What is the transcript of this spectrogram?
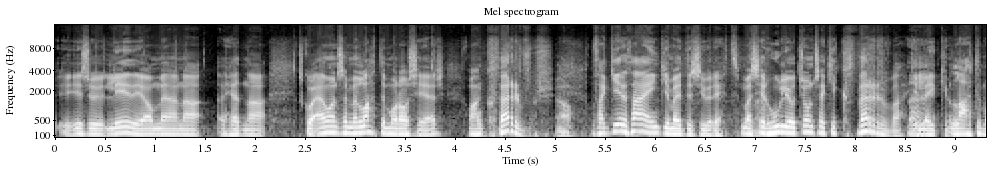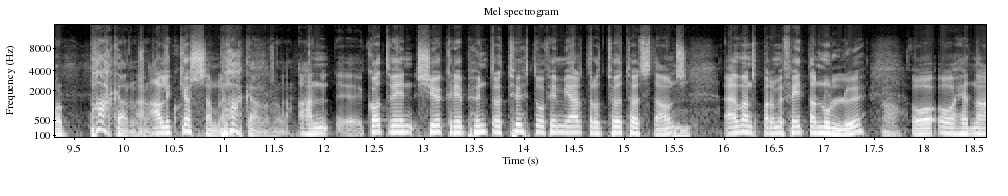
í þessu liði á meðan að hérna, sko ef hann sem er Lattimore á sér og hann hverfur Já. og það gerir það engin vætri sífur 1 maður sér Julio Jones ekki hverfa í leikjum. Latimore pakkaði hann svona. Alveg gjössamlega pakkaði hann svona. Hann, eh, Godwin, sjögrip 125 hjartar og 2 touchdowns. Evans bara með feita nullu Já. og, og hérna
